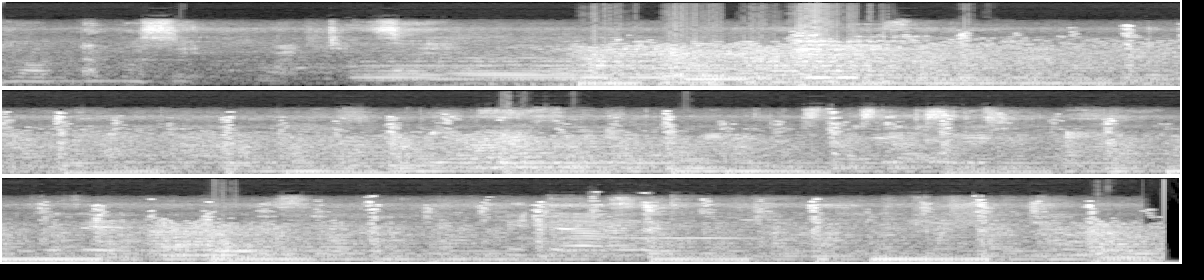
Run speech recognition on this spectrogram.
I don't ever see it right.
